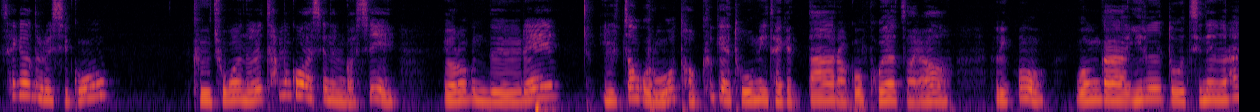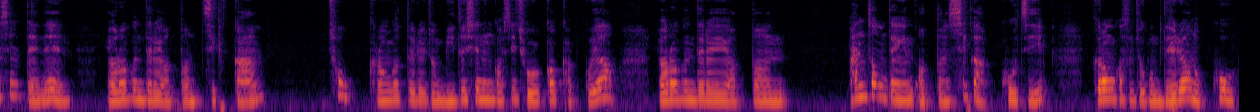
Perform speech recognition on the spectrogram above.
새겨 들으시고 그 조언을 참고하시는 것이 여러분들의 일적으로 더 크게 도움이 되겠다라고 보여져요. 그리고 무언가 일을 또 진행을 하실 때는 여러분들의 어떤 직감, 촉 그런 것들을 좀 믿으시는 것이 좋을 것 같고요. 여러분들의 어떤 한정된 어떤 시각, 고집 그런 것을 조금 내려놓고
